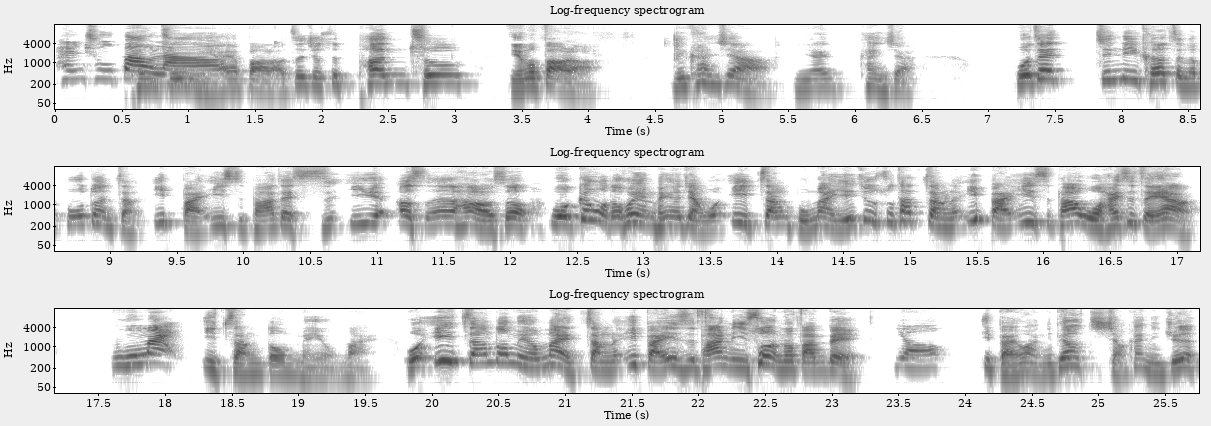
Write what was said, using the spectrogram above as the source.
喷出爆牢，你还要爆牢，这就是喷出。有没有爆牢？你看一下，你来看一下，我在。金利科整个波段涨一百一十八，在十一月二十二号的时候，我跟我的会员朋友讲，我一张不卖，也就是说它涨了一百一十八，我还是怎样？不卖，一张都没有卖，我一张都没有卖，涨了一百一十八，你说有没有翻倍？有，一百万，你不要小看，你觉得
